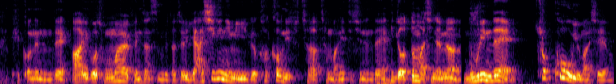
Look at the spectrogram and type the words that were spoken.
이렇게 꺼냈는데 아 이거 정말 괜찮습니다. 저희 야식이님이 이거 카카오 닙스차 참 많이 드시는데 이게 어떤 맛이냐면 물인데 초코 우유 맛이에요.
